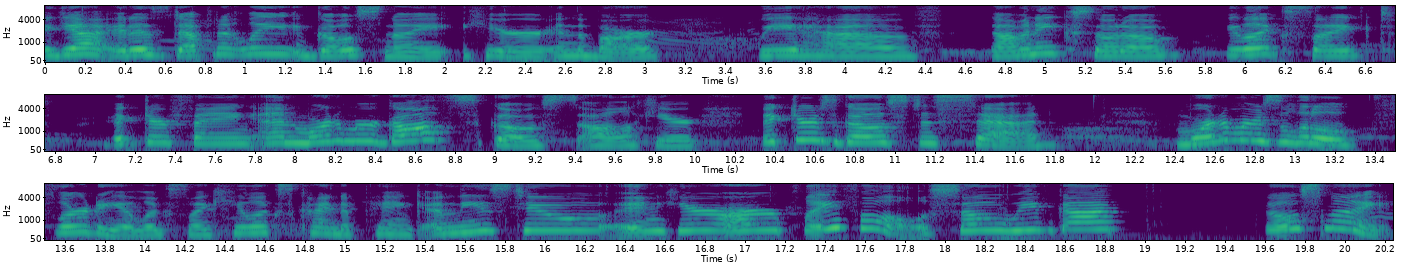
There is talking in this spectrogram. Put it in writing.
Yeah, it is definitely ghost night here in the bar. We have Dominique Soto, Felix Psyched, Victor Fang, and Mortimer Goth's ghosts all here. Victor's ghost is sad. Mortimer's a little flirty, it looks like. He looks kind of pink. And these two in here are playful. So we've got Ghost Night.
